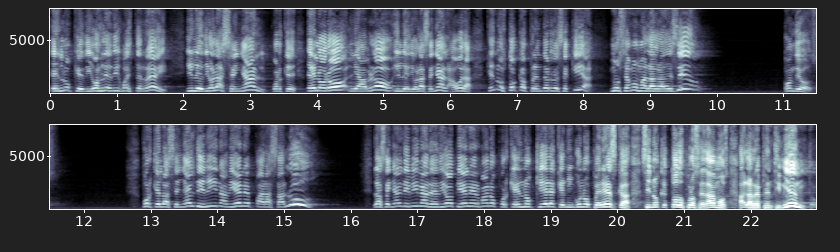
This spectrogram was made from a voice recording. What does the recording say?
es lo que Dios le dijo a este rey y le dio la señal, porque él oró, le habló y le dio la señal. Ahora, ¿qué nos toca aprender de sequía? No seamos malagradecidos con Dios. Porque la señal divina viene para salud. La señal divina de Dios viene, hermano, porque Él no quiere que ninguno perezca, sino que todos procedamos al arrepentimiento.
